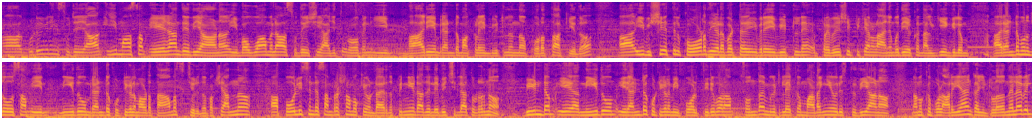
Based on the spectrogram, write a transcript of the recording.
Good evening Sujaya. ഈ മാസം ഏഴാം തീയതിയാണ് ഈ വവ്വാമല സ്വദേശി അജിത് റോബിൻ ഈ ഭാര്യയും രണ്ട് മക്കളെയും വീട്ടിൽ നിന്ന് പുറത്താക്കിയത്. ഈ വിഷയത്തിൽ കോടതി ഇടപെട്ട് ഇവരെ ഈ വീട്ടിൽ പ്രവേശിപ്പിക്കാനുള്ള അനുമതിയൊക്കെ നൽകിയെങ്കിലും രണ്ട് മൂന്ന് ദിവസം ഈ നീതുവും രണ്ട് കുട്ടികളും അവിടെ താമസിച്ചിരുന്നു. പക്ഷെ അന്ന് പോലീസിന്റെ സംരക്ഷണമൊക്കെ ഉണ്ടായിരുന്നു. പിന്നീട് അത് ലഭിച്ചില്ല. തുടർന്ന് വീണ്ടും ഈ നീതുവും ഈ രണ്ട് കുട്ടികളും ഇപ്പോൾ തിരുവറം സ്വന്തം വീട്ടിലേക്ക് മടങ്ങിയ ഒരു സ്ഥിതിയാണ് നമുക്കിപ്പോൾ അറിയാൻ കഴിഞ്ഞിട്ടുള്ളത്. നിലവിൽ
